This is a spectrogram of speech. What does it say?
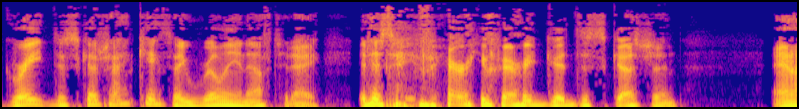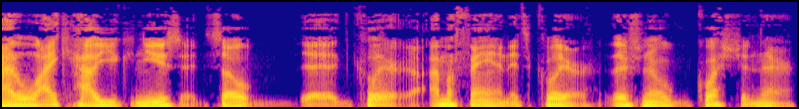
great discussion. I can't say really enough today. It is a very very good discussion, and I like how you can use it. So uh, clear, I'm a fan. It's clear. There's no question there.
